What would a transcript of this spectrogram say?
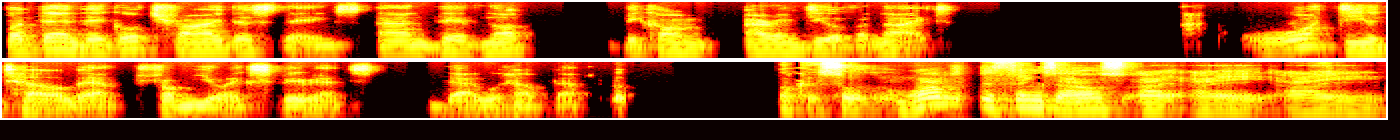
But then they go try these things and they've not become RMD overnight. What do you tell them from your experience that will help them? Okay, so one of the things I also I, I, I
